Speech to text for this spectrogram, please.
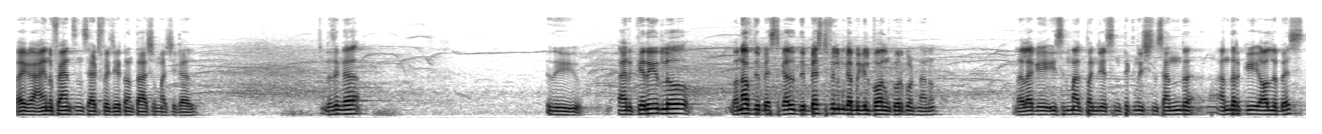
పైగా ఆయన ఫ్యాన్స్ని సాటిస్ఫై చేయటం అంత ఆశమాషి కాదు. నిజంగా ఇది ఆయన కెరీర్లో వన్ ఆఫ్ ది బెస్ట్ కాదు ది బెస్ట్ ఫిల్మ్గా మిగిలిపోవాలని కోరుకుంటున్నాను. అలాగే ఈ సినిమాకి పనిచేసిన టెక్నీషియన్స్ అంద అందరికీ ఆల్ ది బెస్ట్.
